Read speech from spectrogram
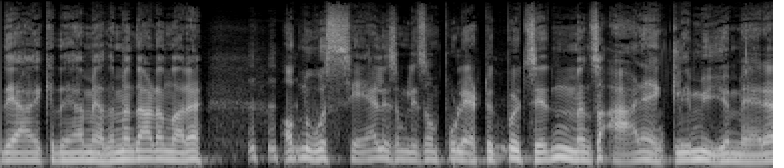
det er ikke det jeg mener. Men det er den derre at noe ser liksom litt sånn polert ut på utsiden, men så er det egentlig mye mer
